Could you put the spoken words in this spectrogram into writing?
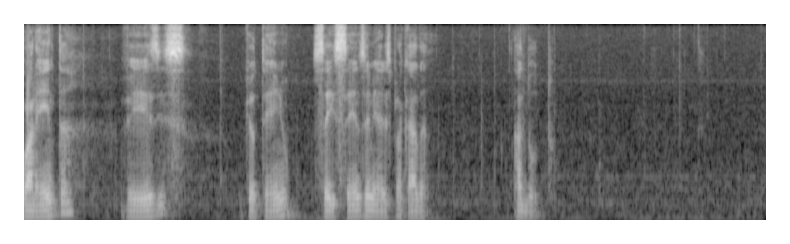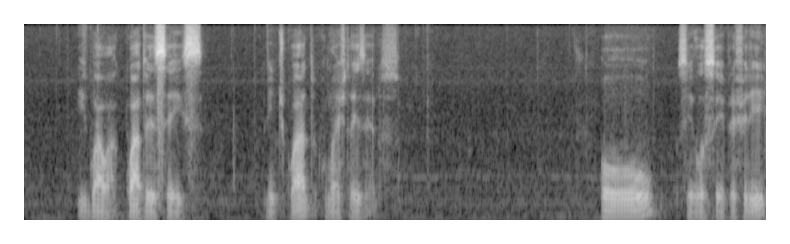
40 vezes o que eu tenho, 600 ml para cada adulto. Igual a 4 vezes 6, 24, com mais 3 zeros. Ou, se você preferir,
